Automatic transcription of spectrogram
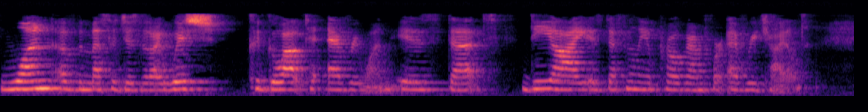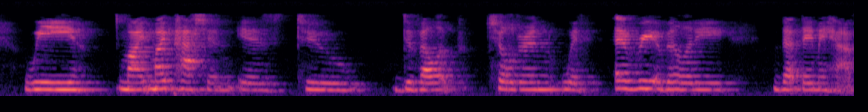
one of the messages that I wish could go out to everyone is that DI is definitely a program for every child. We, my, my passion is to develop children with every ability that they may have.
